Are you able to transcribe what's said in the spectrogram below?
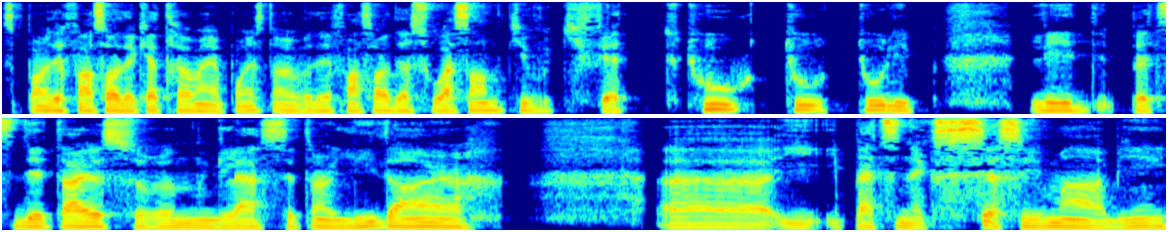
C'est pas un défenseur de 80 points, c'est un défenseur de 60 qui, fait tout, tout, tous les, petits détails sur une glace. C'est un leader. Euh, il, patine excessivement bien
